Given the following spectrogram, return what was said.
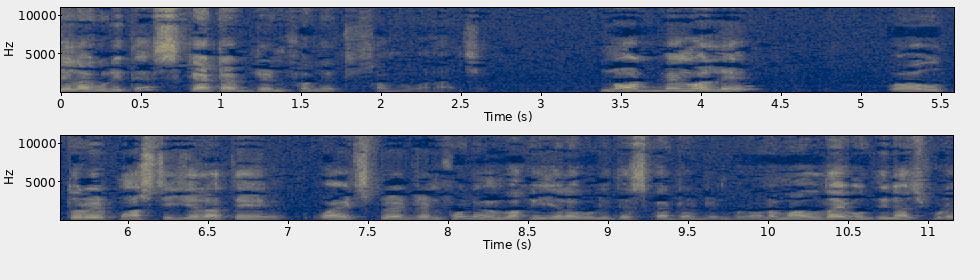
জেলাগুলিতে স্ক্যাটার্ড রেনফলের সম্ভাবনা আছে। নর্থ বেঙ্গলে উত্তরের পাঁচটি জেলাতে হোয়াইট স্প্রেড রেনফল এবং বাকি জেলাগুলিতে স্ক্যাটার্ড রেনফল মানে মালদা এবং দিনাজপুরে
